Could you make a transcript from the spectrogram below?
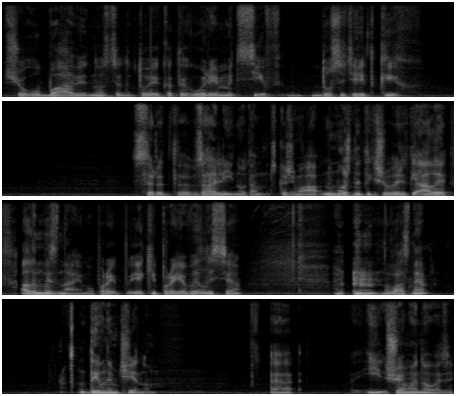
що губа відноситься до тої категорії митців досить рідких. Серед е, взагалі, ну там, скажімо, а ну може не тільки що рідкі, але але ми знаємо, про які проявилися власне, дивним чином. Е, і що я маю на увазі?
